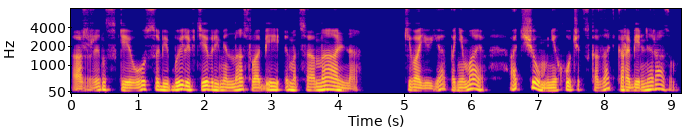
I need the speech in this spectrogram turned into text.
А женские особи были в те времена слабее эмоционально. Киваю я, понимаю, о чем мне хочет сказать корабельный разум.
